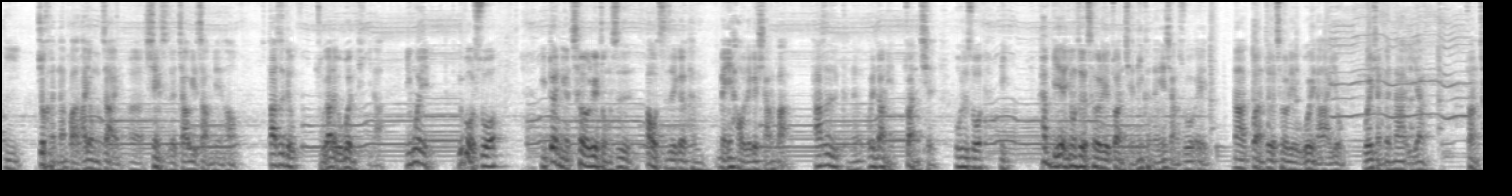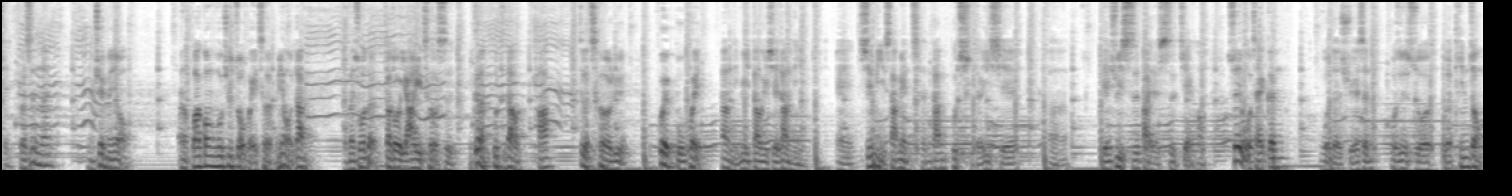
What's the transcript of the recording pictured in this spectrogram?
你就很难把它用在呃现实的交易上面哈。它是个主要的问题啦。因为如果说你对你的策略总是抱持一个很美好的一个想法，它是可能会让你赚钱，或者说你看别人用这个策略赚钱，你可能也想说，哎，那不然这个策略我也拿来用，我也想跟他一样赚钱。可是呢，你却没有。呃，花功夫去做回撤，没有让我们说的叫做压力测试，你根本不知道他这个策略会不会让你遇到一些让你诶心理上面承担不起的一些呃连续失败的事件哈，所以我才跟我的学生或者是说我的听众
